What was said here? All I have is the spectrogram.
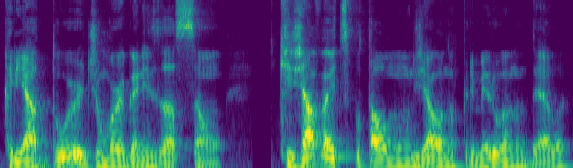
criador de uma organização que já vai disputar o mundial no primeiro ano dela.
